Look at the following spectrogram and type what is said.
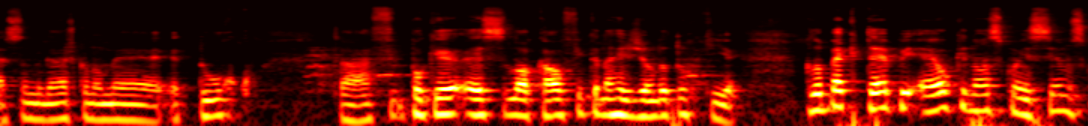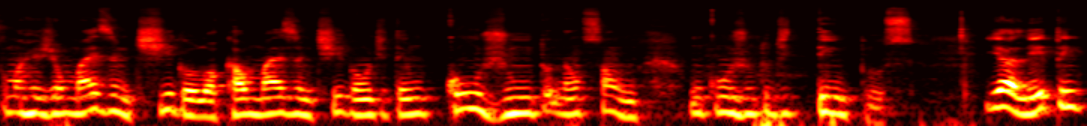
é, se não me engano, acho que o nome é, é turco, tá? porque esse local fica na região da Turquia. Göbekli Tepe é o que nós conhecemos como a região mais antiga, o local mais antigo onde tem um conjunto, não só um, um conjunto de templos. E ali tem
